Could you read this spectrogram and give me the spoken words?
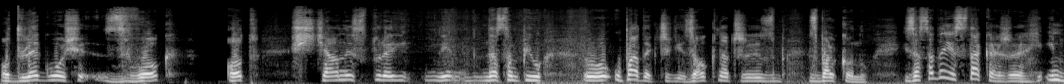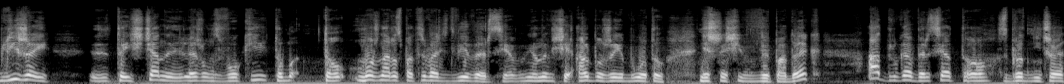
odległość zwłok od ściany, z której nastąpił upadek, czyli z okna czy z, z balkonu. I zasada jest taka, że im bliżej tej ściany leżą zwłoki, to, to można rozpatrywać dwie wersje. Mianowicie albo, że było to nieszczęśliwy wypadek, a druga wersja to zbrodnicze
